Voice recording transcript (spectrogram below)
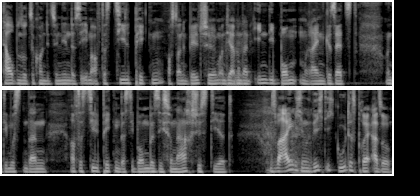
Tauben so zu konditionieren, dass sie eben auf das Ziel picken, auf so einem Bildschirm, und die mhm. hat man mhm. dann in die Bomben reingesetzt. Und die mussten dann auf das Ziel picken, dass die Bombe sich so nachjustiert. Und es war eigentlich ein richtig gutes Projekt, also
